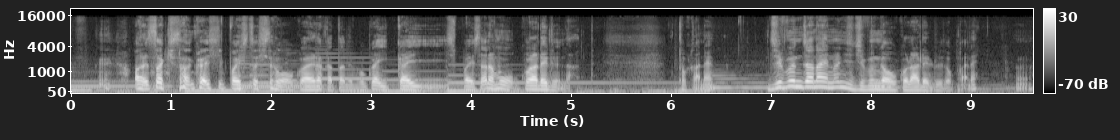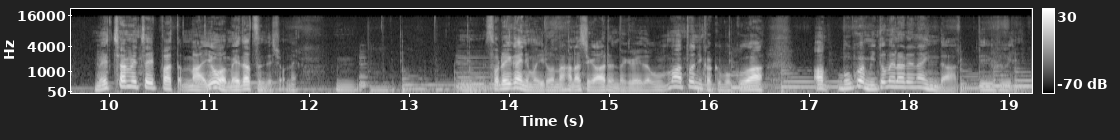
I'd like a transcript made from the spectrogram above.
あれさっき3回失敗した人が怒られなかったんで僕は1回失敗したらもう怒られるんだって。とかね。自分じゃないのに自分が怒られるとかね、うん、めちゃめちゃいっぱいあった。まあ要は目立つんでしょうね、うん。うん、それ以外にもいろんな話があるんだけれどもまあとにかく僕はあ僕は認められないんだっていうふうに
